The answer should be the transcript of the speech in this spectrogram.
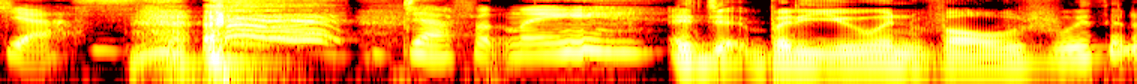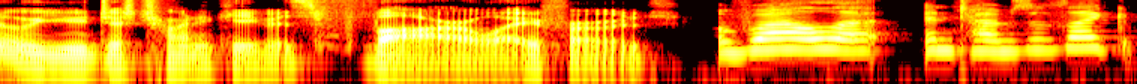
yes definitely but are you involved with it, or are you just trying to keep as far away from it? Well, uh, in terms of like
